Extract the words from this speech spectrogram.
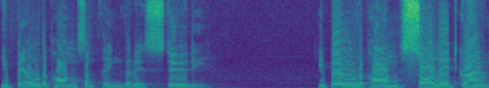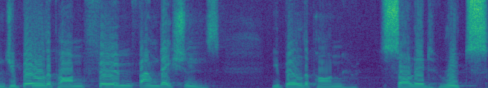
You build upon something that is sturdy. You build upon solid ground. You build upon firm foundations. You build upon solid roots.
